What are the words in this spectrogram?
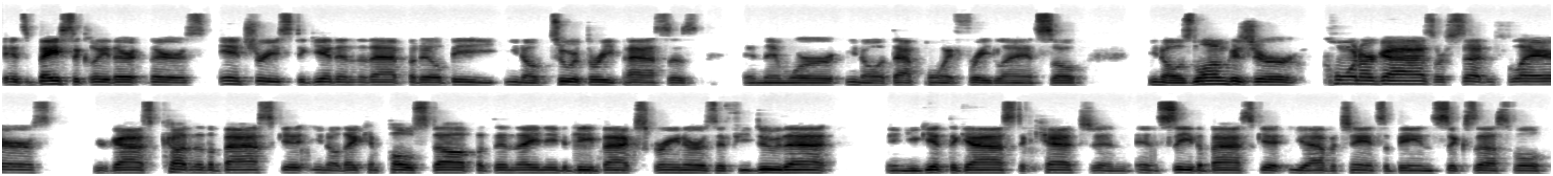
it's basically there there's entries to get into that but it'll be you know two or three passes and then we're you know at that point freelance so you know as long as your corner guys are setting flares your guys cutting to the basket you know they can post up but then they need to be mm. back screeners if you do that and you get the guys to catch and, and see the basket, you have a chance of being successful.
